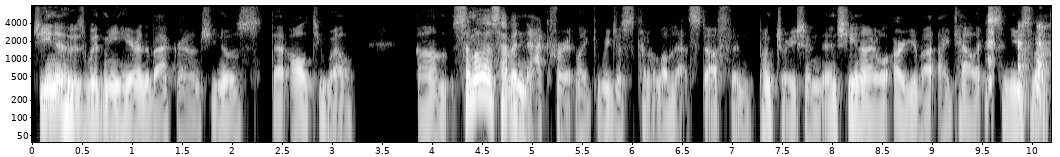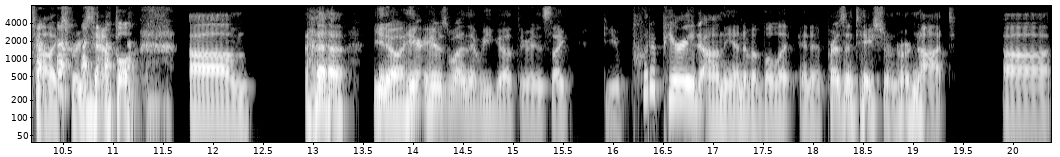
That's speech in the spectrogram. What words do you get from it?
Gina, who's with me here in the background, she knows that all too well. Um, some of us have a knack for it, like we just kind of love that stuff and punctuation. And she and I will argue about italics and use of italics, for example. Um, you know, here, here's one that we go through, and it's like, do you put a period on the end of a bullet in a presentation or not? Uh,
